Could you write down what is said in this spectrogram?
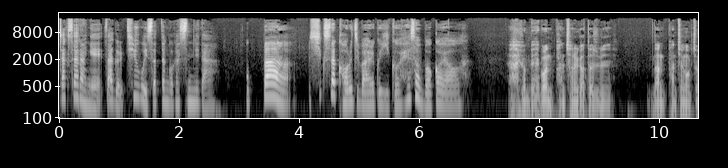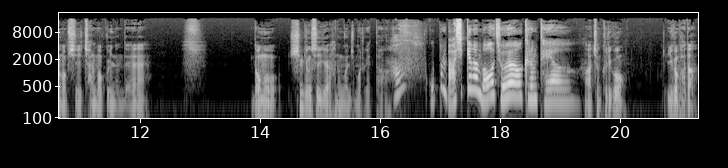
짝사랑의 짝을 틔우고 있었던 것 같습니다. 오빠 식사 거르지 말고 이거 해서 먹어요. 야 이건 매번 반찬을 갖다 주니 난 반찬 걱정 없이 잘 먹고 있는데 너무 신경 쓰이게 하는 건지 모르겠다. 오빠 맛있게만 먹어줘요. 그럼 돼요. 아, 전 그리고 이거 받아.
